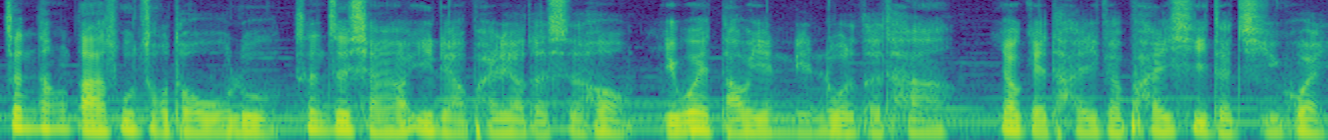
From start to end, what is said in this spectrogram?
正当达叔走投无路，甚至想要一了百了的时候，一位导演联络了他，要给他一个拍戏的机会。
